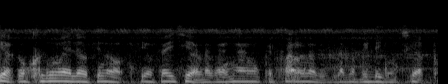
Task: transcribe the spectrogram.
เชือกเอาครึ่งไว้แล้วพี่น้องเสียบใส่เชือกแล้วก็ย่างไปฟังแล้วแล้วก็ไปดึงเชือกไป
